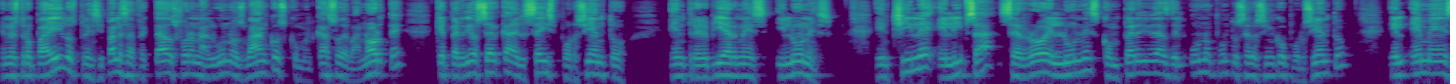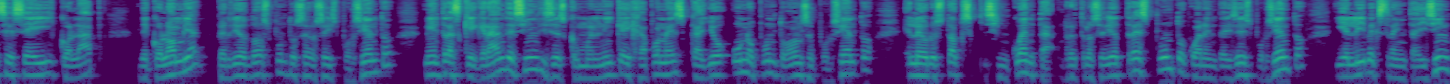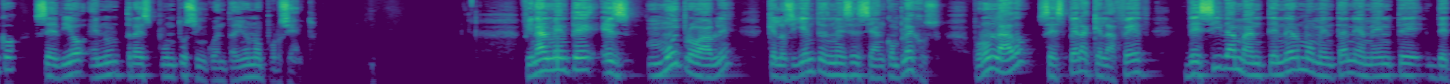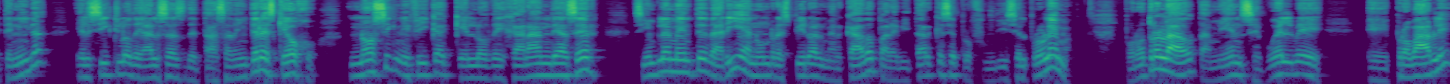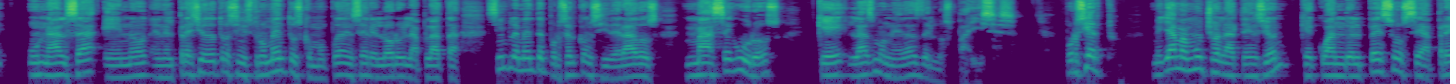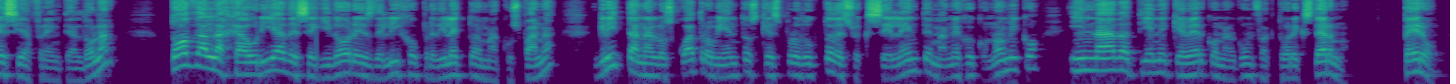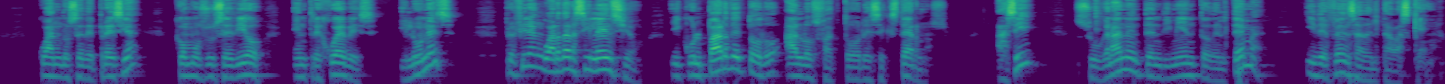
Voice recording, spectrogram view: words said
En nuestro país, los principales afectados fueron algunos bancos, como el caso de Banorte, que perdió cerca del 6% entre el viernes y lunes. En Chile, el IPSA cerró el lunes con pérdidas del 1.05%, el MSCI Colab de Colombia perdió 2.06%, mientras que grandes índices como el Nikkei japonés cayó 1.11%, el Eurostox 50 retrocedió 3.46% y el IBEX 35 cedió en un 3.51%. Finalmente, es muy probable que los siguientes meses sean complejos. Por un lado, se espera que la Fed decida mantener momentáneamente detenida el ciclo de alzas de tasa de interés, que ojo, no significa que lo dejarán de hacer, simplemente darían un respiro al mercado para evitar que se profundice el problema. Por otro lado, también se vuelve eh, probable un alza en, en, el precio de otros instrumentos como pueden ser el oro y la plata, simplemente por ser considerados más seguros que las monedas de los países. Por cierto, me llama mucho la atención que cuando el peso se aprecia frente al dólar, Toda la jauría de seguidores del hijo predilecto de Macuspana gritan a los cuatro vientos que es producto de su excelente manejo económico y nada tiene que ver con algún factor externo. Pero, cuando se deprecia, como sucedió entre jueves y lunes, prefieren guardar silencio y culpar de todo a los factores externos. Así, su gran entendimiento del tema y defensa del tabasqueño.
